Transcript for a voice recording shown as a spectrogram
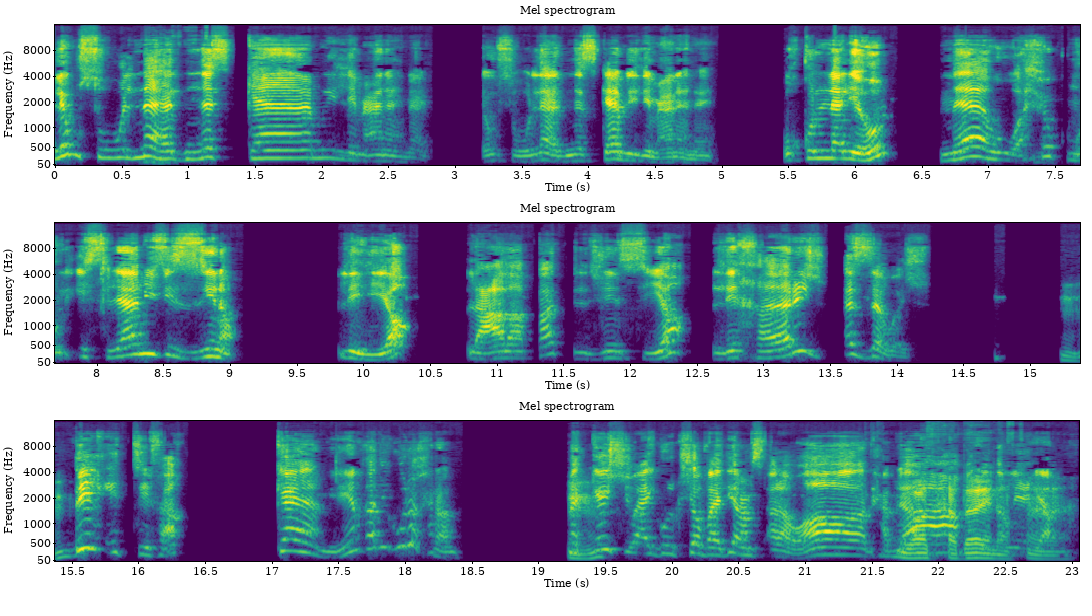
لو سولنا هاد الناس كاملين اللي معنا هنايا لو سولنا هاد الناس كاملين اللي معنا هنايا وقلنا لهم ما هو حكم الإسلام في الزنا اللي هي العلاقات الجنسية اللي خارج الزواج. بالاتفاق كاملين غادي يقولوا حرام ما. كاينش يقول لك شوف هذه راه مسألة واضحة بلا واضحة باينة. آه.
